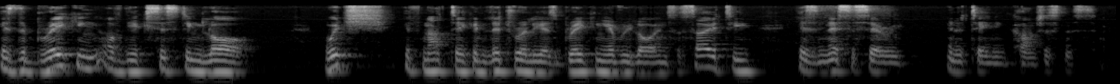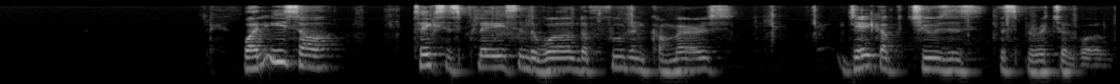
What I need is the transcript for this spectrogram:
is the breaking of the existing law, which if not taken literally as breaking every law in society, is necessary in attaining consciousness. While Esau takes his place in the world of food and commerce, Jacob chooses the spiritual world.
